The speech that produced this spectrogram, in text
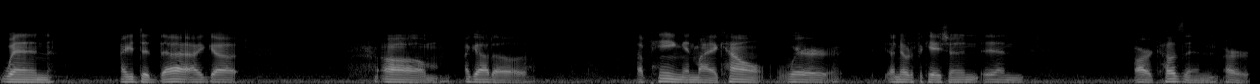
when I did that, I got um, I got a a ping in my account where a notification and our cousin, our,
